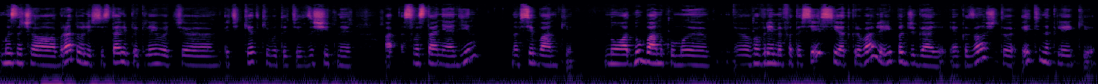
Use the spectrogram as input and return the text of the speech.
мы сначала обрадовались и стали приклеивать э, этикетки вот эти защитные а, с восстания 1 на все банки. Но одну банку мы э, во время фотосессии открывали и поджигали. И оказалось, что эти наклейки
